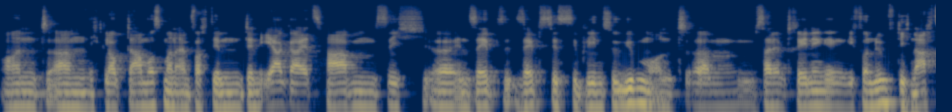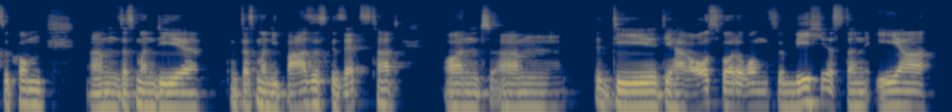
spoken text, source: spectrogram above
Und ähm, ich glaube, da muss man einfach den, den Ehrgeiz haben, sich äh, in Selbst, Selbstdisziplin zu üben und ähm, seinem Training irgendwie vernünftig nachzukommen, ähm, dass man die, dass man die Basis gesetzt hat. Und ähm, die, die Herausforderung für mich ist dann eher,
